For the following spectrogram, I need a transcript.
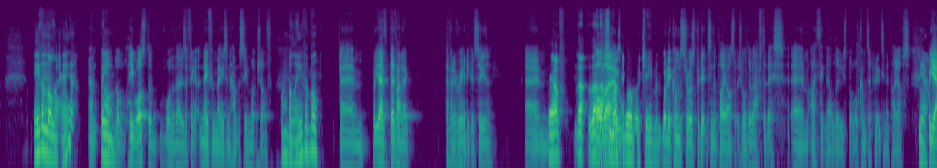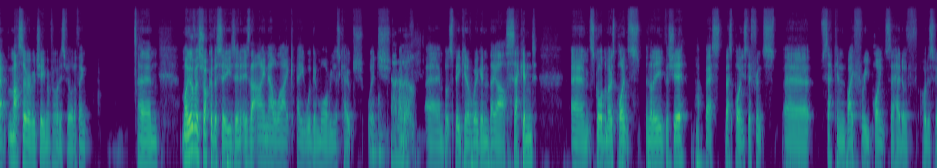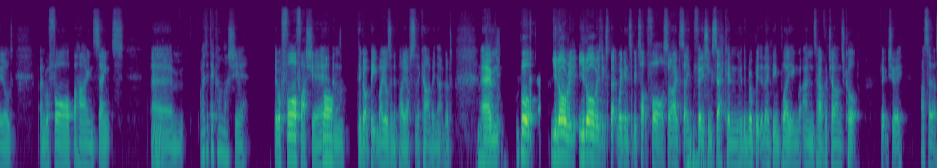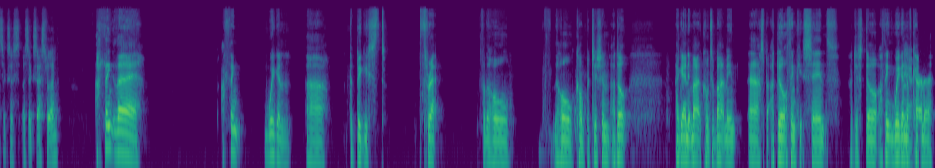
Even hair, And oh, well, he was the one of those. I think Nathan Mason haven't seen much of. unbelievable. Um, but yeah, they've had a they've had a really good season. Um, They have that. that that's a massive overachievement. when it comes to us predicting the playoffs, which we'll do after this, um, I think they'll lose, but we'll come to predicting the playoffs. Yeah. But yeah, massive overachievement for Huddersfield, I think. Um, my other shock of the season is that I now like a Wigan Warriors coach, which I I, don't. Um, but speaking of Wigan, they are second. Um, scored the most points in the league this year, best best points difference. Uh, second by three points ahead of Huddersfield, and were four behind Saints. Mhm. Um, where did they come last year? They were fourth last year, Fourth. and they got beat by us in the playoffs, so they can't have been that good. Mm. Um, but you'd already you'd always expect Wigan to be top four, so I'd say finishing second with the rugby that they've been playing and have the Challenge Cup victory. I'd say that's success, a success for them. I think they're. I think Wigan are the biggest threat for the whole the whole competition. I don't. Again, it might come to bite me in ass, but I don't think it's Saints. I just don't. I think Wigan have kind of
